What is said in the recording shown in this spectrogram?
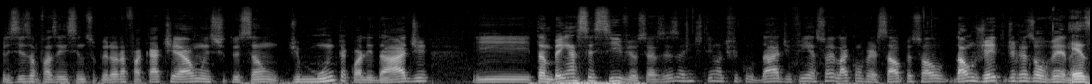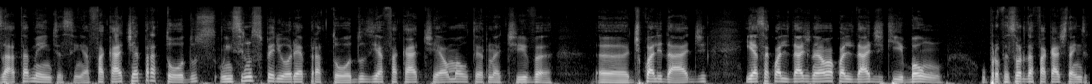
precisam fazer ensino superior. A Facate é uma instituição de muita qualidade e também acessível. Se às vezes a gente tem uma dificuldade, enfim, é só ir lá conversar, o pessoal dá um jeito de resolver, né? Exatamente, assim. A Facate é para todos, o ensino superior é para todos e a Facate é uma alternativa uh, de qualidade. E essa qualidade não é uma qualidade que, bom, o professor da Facate está indo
